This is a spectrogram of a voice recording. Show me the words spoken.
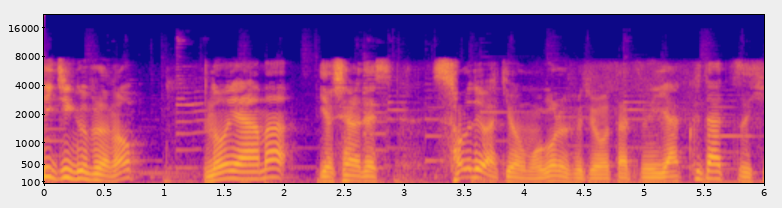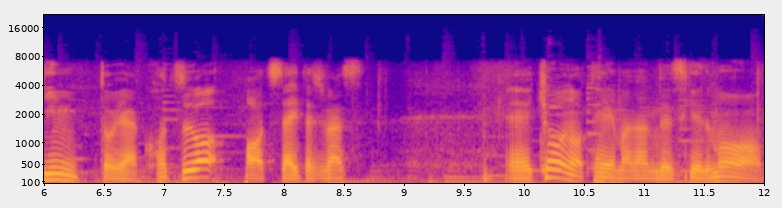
ティーチングプロの野山義原です。それでは今日もゴルフ上達に役立つヒントやコツをお伝えいたします、えー、今日のテーマなんですけれども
